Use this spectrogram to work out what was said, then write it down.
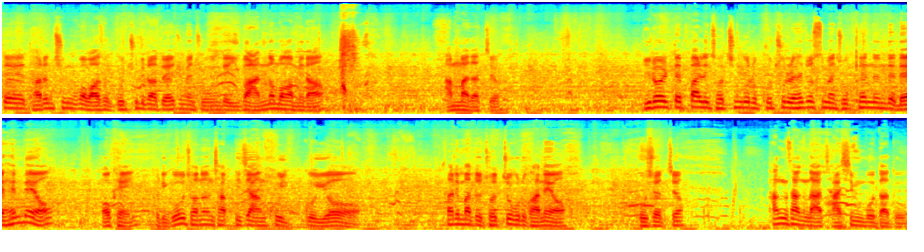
때 다른 친구가 와서 구출이라도 해주면 좋은데 이거 안 넘어갑니다. 안 맞았죠? 이럴 때 빨리 저 친구를 구출을 해줬으면 좋겠는데 네 했네요. 오케이. 그리고 저는 잡히지 않고 있고요. 살인마도 저쪽으로 가네요. 보셨죠? 항상 나 자신보다도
